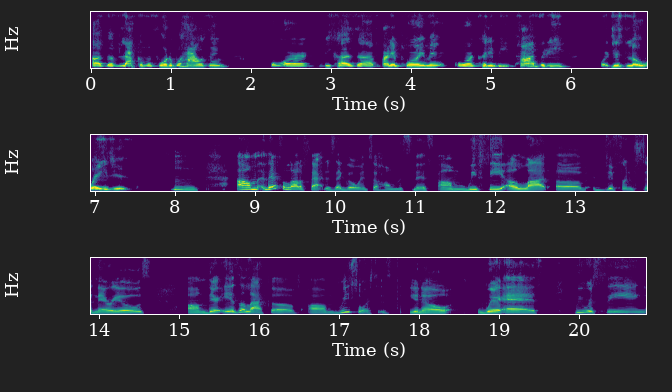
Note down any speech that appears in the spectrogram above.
of the lack of affordable housing or because of unemployment or could it be poverty or just low wages? Hmm. Um, there's a lot of factors that go into homelessness. Um, we see a lot of different scenarios. Um, there is a lack of um, resources, you know, whereas we were seeing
